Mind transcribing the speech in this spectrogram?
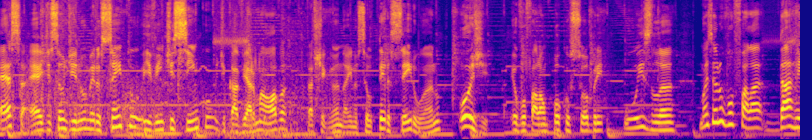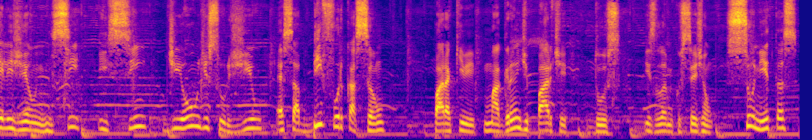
Essa é a edição de número 125 de Caviar uma Ova. Tá chegando aí no seu terceiro ano. Hoje eu vou falar um pouco sobre o Islã, mas eu não vou falar da religião em si, e sim de onde surgiu essa bifurcação para que uma grande parte dos islâmicos sejam sunitas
